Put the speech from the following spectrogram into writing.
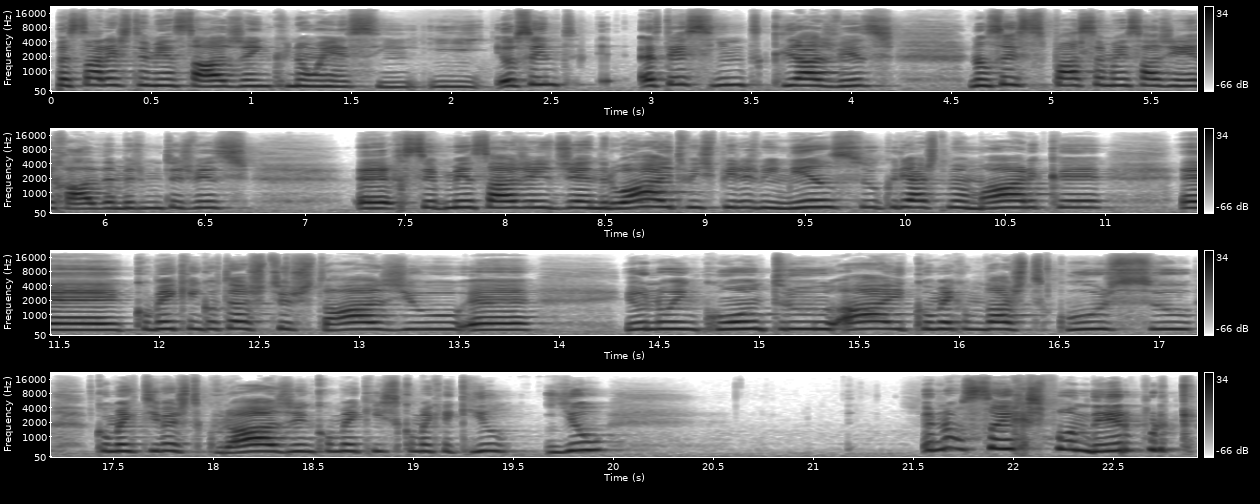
passar esta mensagem que não é assim. E eu sinto, até sinto que às vezes, não sei se passa a mensagem errada, mas muitas vezes uh, recebo mensagens do género: Ai, tu inspiras-me imenso, criaste uma marca, uh, como é que encontraste o teu estágio? Uh, eu não encontro, ai, como é que mudaste de curso, como é que tiveste coragem, como é que isto, como é que aquilo. E eu eu não sei responder porque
